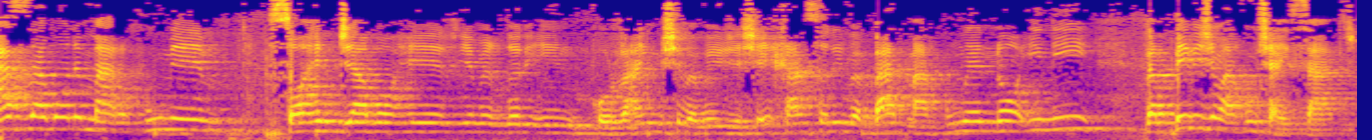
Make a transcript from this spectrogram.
از زمان مرحوم صاحب جواهر یه مقداری این پررنگ میشه و به شیخ انصاری و بعد مرحوم نائینی و به ویژه مرحوم شهید صدر.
